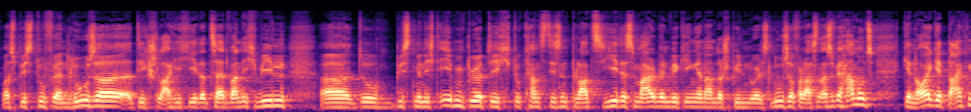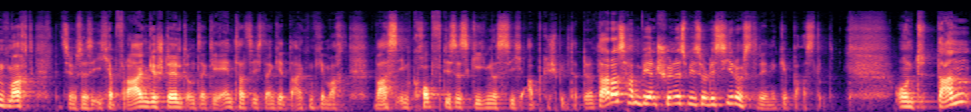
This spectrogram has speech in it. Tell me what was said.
Was bist du für ein Loser? Dich schlage ich jederzeit, wann ich will. Äh, du bist mir nicht ebenbürtig. Du kannst diesen Platz jedes Mal, wenn wir gegeneinander spielen, nur als Loser verlassen. Also wir haben uns genaue Gedanken gemacht, beziehungsweise ich habe Fragen gestellt und der Klient hat sich dann Gedanken gemacht, was im Kopf dieses Gegners sich abgespielt hat. Und daraus haben wir ein schönes Visualisierungstraining gebastelt. Und dann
